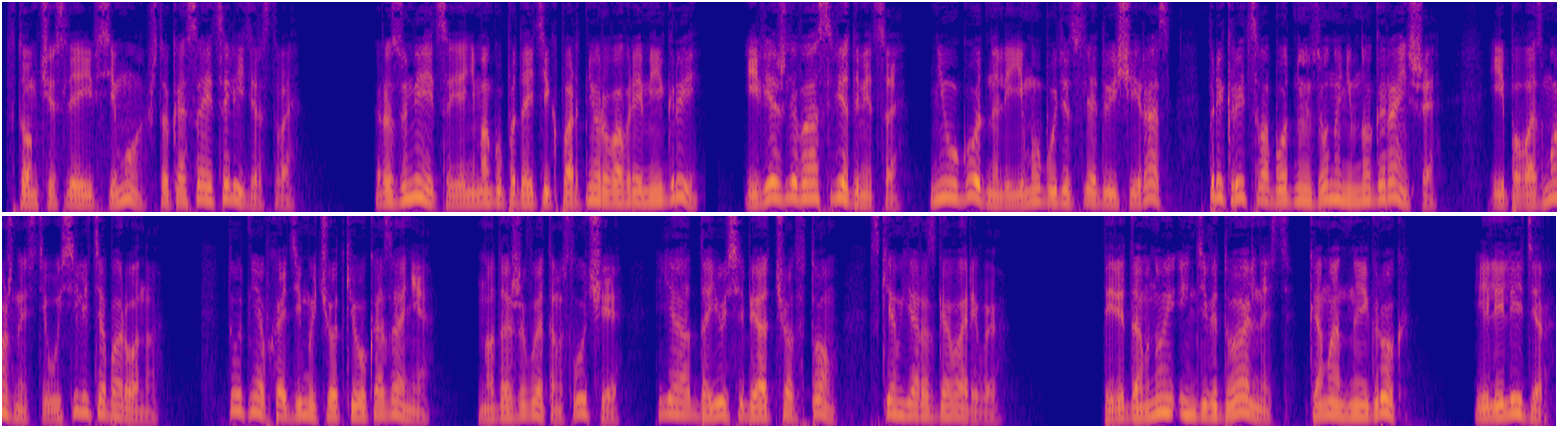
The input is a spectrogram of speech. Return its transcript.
В том числе и всему, что касается лидерства. Разумеется, я не могу подойти к партнеру во время игры и вежливо осведомиться, не угодно ли ему будет в следующий раз прикрыть свободную зону немного раньше и по возможности усилить оборону. Тут необходимы четкие указания, но даже в этом случае я отдаю себе отчет в том, с кем я разговариваю. Передо мной индивидуальность, командный игрок или лидер.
